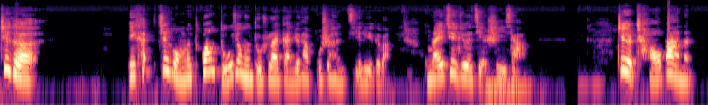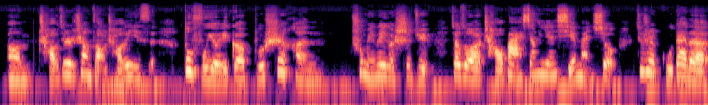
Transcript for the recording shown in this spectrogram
这个一看，这个我们光读就能读出来，感觉它不是很吉利，对吧？我们来一句一句的解释一下。这个朝罢呢，嗯，朝就是上早朝的意思。杜甫有一个不是很。出名的一个诗句叫做“朝罢香烟写满袖”，就是古代的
